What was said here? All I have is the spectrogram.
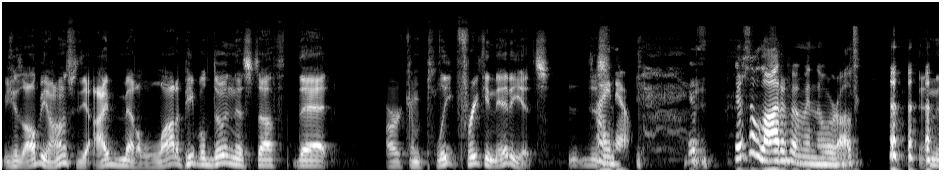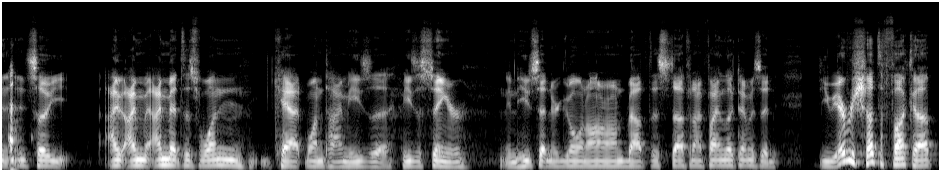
Because I'll be honest with you, I've met a lot of people doing this stuff that are complete freaking idiots. Just- I know. There's, there's a lot of them in the world. and, so y- I, I I met this one cat one time. He's a he's a singer, and he's sitting there going on and on about this stuff. And I finally looked at him and said, "Do you ever shut the fuck up?"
